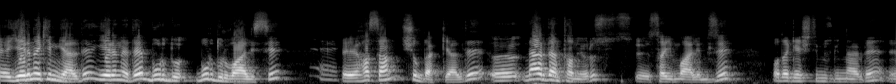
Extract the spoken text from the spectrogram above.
E, yerine kim geldi? Yerine de Burdur, Burdur valisi Evet. e, Hasan Şıldak geldi. E, nereden tanıyoruz e, Sayın Valimizi? O da geçtiğimiz günlerde e,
